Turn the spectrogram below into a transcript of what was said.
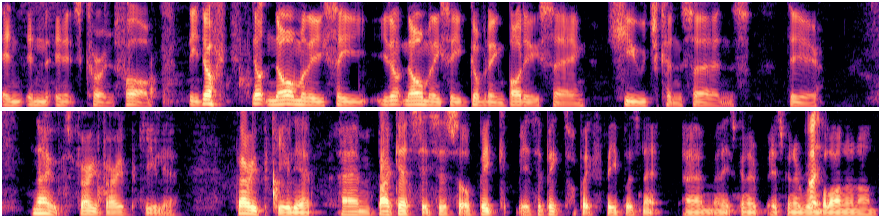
in in, in its current form. But you don't you don't normally see you don't normally see governing bodies saying huge concerns do you? No it's very very peculiar very peculiar. Um, but i guess it's a sort of big it's a big topic for people isn't it? Um, and it's gonna it's gonna rumble I, on and on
